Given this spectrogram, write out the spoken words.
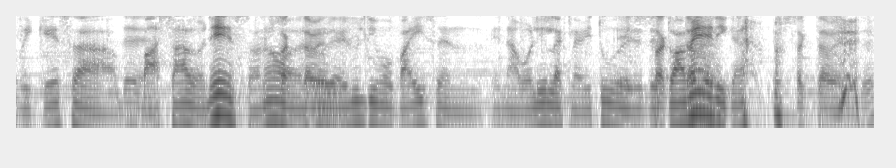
riqueza De- basado en eso, ¿no? Exactamente. El último país en, en abolir la esclavitud de, de toda. América. Exactamente.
